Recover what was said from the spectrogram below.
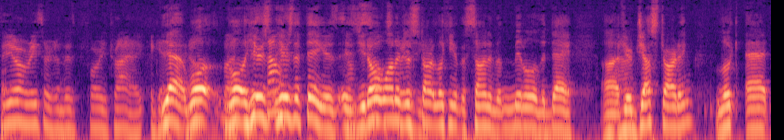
Do your own research on this before you try. it I guess. yeah, you know? well, But well, here's sounds- here's the thing: is is you don't so want to just start looking at the sun in the middle of the day. Uh, If you're just starting, look at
